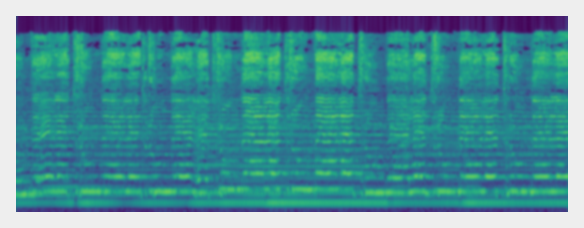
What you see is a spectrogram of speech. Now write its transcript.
Trundele, trundele, trundele, trundele, trundele, trundele, trundele, trundele.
